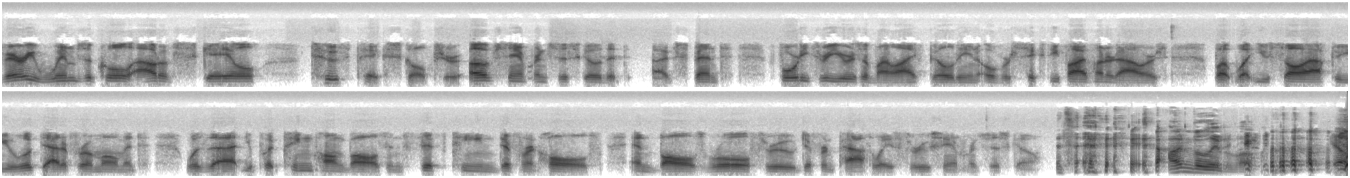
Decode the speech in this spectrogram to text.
very whimsical, out of scale toothpick sculpture of San Francisco that I've spent 43 years of my life building over 6,500 hours. But what you saw after you looked at it for a moment was that you put ping pong balls in 15 different holes and balls roll through different pathways through San Francisco. It's unbelievable. Yeah.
